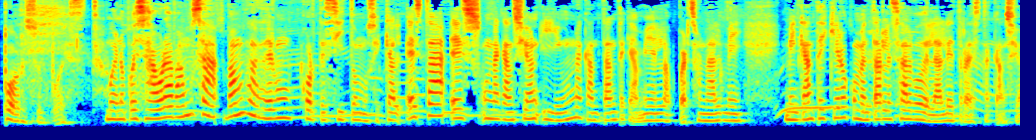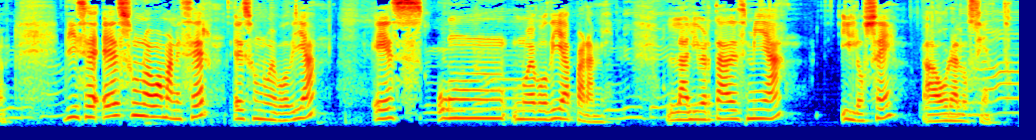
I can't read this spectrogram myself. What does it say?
Por supuesto. Bueno, pues ahora vamos a, vamos a hacer un cortecito musical. Esta es una canción y una cantante que a mí en lo personal me, me encanta y quiero comentarles algo de la letra de esta canción. Dice, es un nuevo amanecer, es un nuevo día, es un nuevo día para mí. La libertad es mía y lo sé, ahora lo siento.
